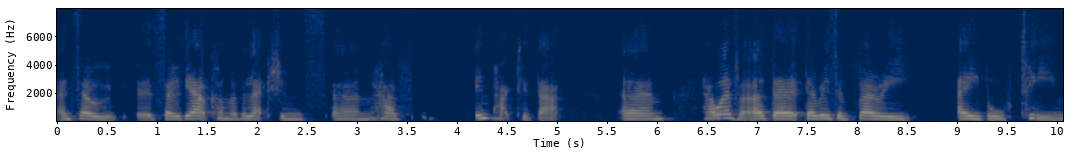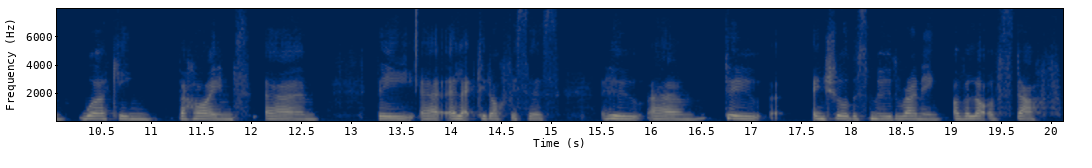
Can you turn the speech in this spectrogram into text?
and so uh, so the outcome of elections um, have impacted that. Um, however, there there is a very able team working behind um, the uh, elected officers who um, do ensure the smooth running of a lot of stuff.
